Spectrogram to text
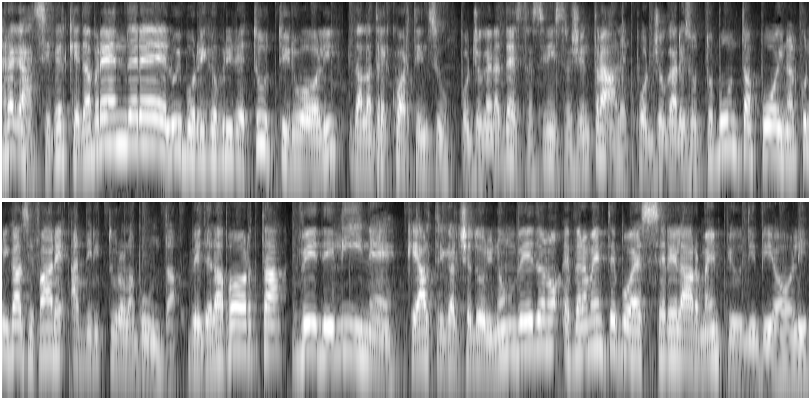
Ragazzi, perché da prendere lui può ricoprire tutti i ruoli dalla tre quarti in su. Può giocare a destra, a sinistra, centrale, può giocare sotto punta, può in alcuni casi fare addirittura la punta. Vede la porta, vede linee che altri calciatori non vedono e veramente può essere l'arma in più di Pioli.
